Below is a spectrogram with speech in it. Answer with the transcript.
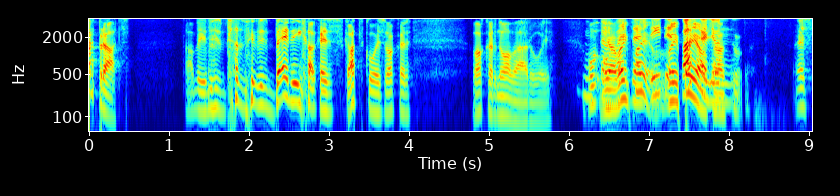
Ārprāts! Tā bija vis, tas bija visbēdīgākais skats, ko es vakar, vakar novēroju. Un, vai- dzīties vai pakaļ pajautāt, un- es,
